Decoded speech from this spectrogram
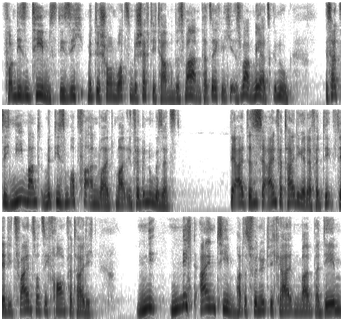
von diesen Teams, die sich mit Deshaun Watson beschäftigt haben, und es waren tatsächlich, es waren mehr als genug, es hat sich niemand mit diesem Opferanwalt mal in Verbindung gesetzt. Der, das ist ja ein Verteidiger, der, der die 22 Frauen verteidigt. Nie, nicht ein Team hat es für nötig gehalten, mal bei dem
